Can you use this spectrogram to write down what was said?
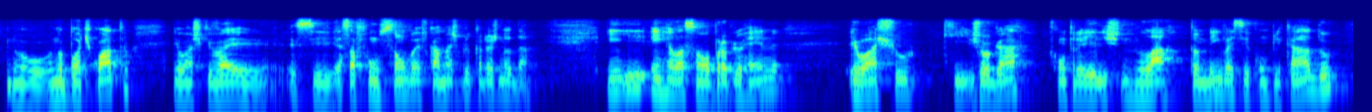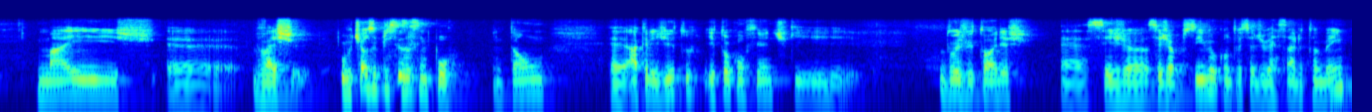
no, no pote 4, eu acho que vai esse, essa função vai ficar mais para o Krasnodar. E em relação ao próprio Reine, eu acho que jogar contra eles lá também vai ser complicado, mas é, vai, o Chelsea precisa se impor. Então, é, acredito e estou confiante que duas vitórias é, seja, seja possível contra esse adversário também.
